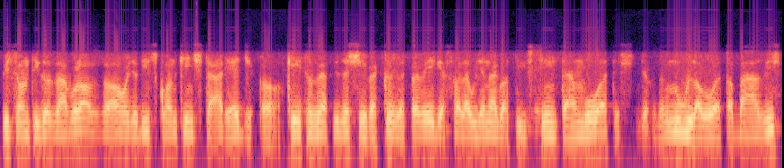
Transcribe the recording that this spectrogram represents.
viszont igazából azzal, hogy a diszkont kincstár egy a 2010-es évek közepe vége fele ugye negatív szinten volt, és gyakorlatilag nulla volt a bázis,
